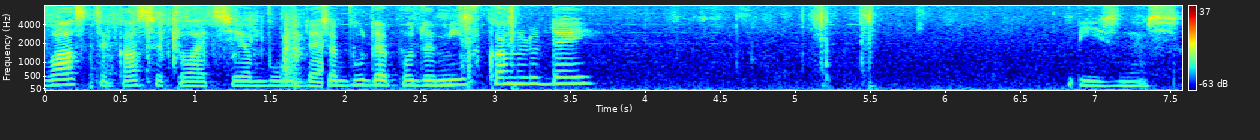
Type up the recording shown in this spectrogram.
у вас така ситуація буде. Це буде по домівкам людей. Бізнес.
